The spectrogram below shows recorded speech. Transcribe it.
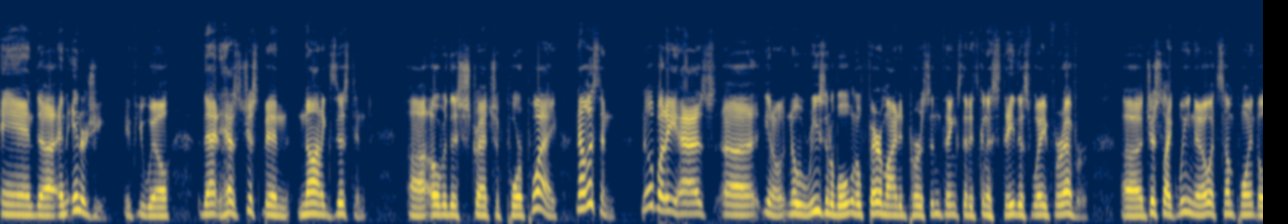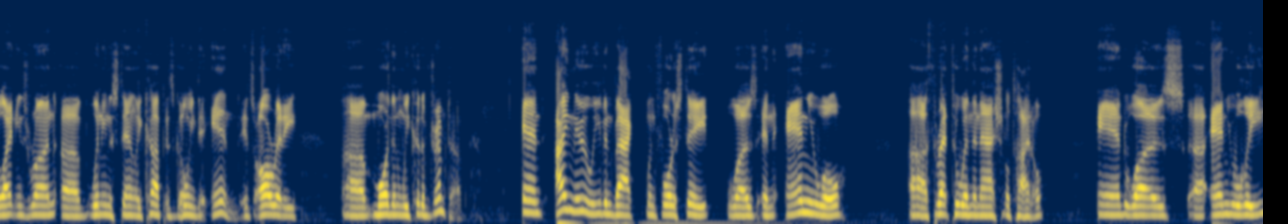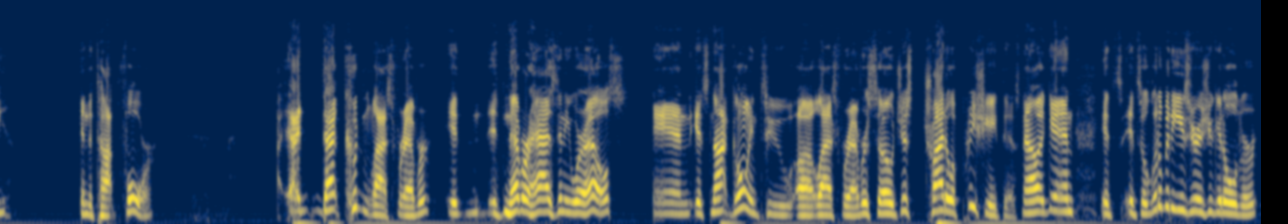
and uh, an energy, if you will, that has just been non-existent uh, over this stretch of poor play. Now, listen, nobody has, uh, you know, no reasonable, no fair-minded person thinks that it's going to stay this way forever. Uh, just like we know, at some point, the Lightning's run of winning the Stanley Cup is going to end. It's already uh, more than we could have dreamt of. And I knew even back when Florida State was an annual uh, threat to win the national title and was uh, annually in the top four. I, I, that couldn't last forever. It it never has anywhere else, and it's not going to uh, last forever. So just try to appreciate this. Now, again, it's it's a little bit easier as you get older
